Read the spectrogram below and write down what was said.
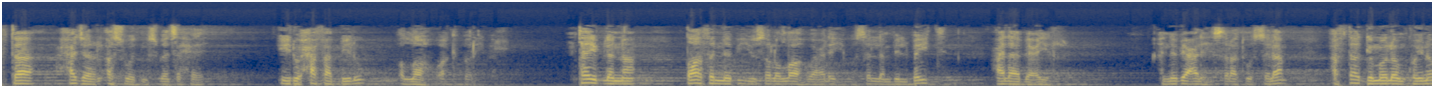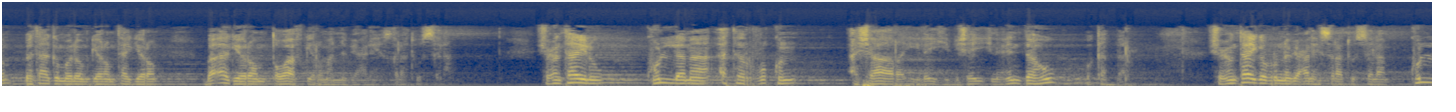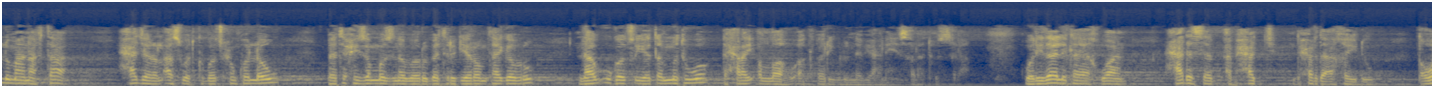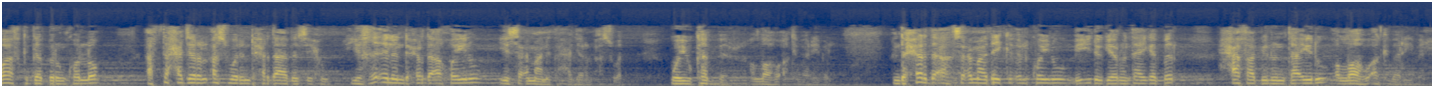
ኣብታ ሓጀር ኣልኣስወድ ምስ በጽሐ ኢዱ ሓፍ ኣቢሉ ኣላሁ ኣክበር ይብል እንታይ ይብለና ጣፈ ነብዩ صለ ላሁ ለህ ወሰለም ብልበይት ዓላ በዒር ኣነቢ ዓለ ሰላት ወሰላም ኣብታ ግመሎም ኮይኖም በታ ግመሎም ገይሮም እንታይ ገይሮም ብኣ ገይሮም ጠዋፍ ገይሮም ኣነቢ ዓለ ሰላት ወሰላም ሽዑ እንታይ ኢሉ ኩለማ ኣተ ሩክን ኣሻረ ኢለይህ ብሸይእን ዕንደሁ ወከበር ሽዑ እንታይ ይገብሩ ነቢ ዓለ ሰላት ወሰላም ኩሉማ ናፍታ ሓጀር ኣልኣስወድ ክበጽሑ ከለዉ በቲ ሒዞሞ ዝነበሩ በትሪ ገይሮም እንታይ ገብሩ ናብኡ ገጹ የጠምትዎ ዳሕራይ ኣላሁ ኣክበር ይብሉ ነቢ ዓለ ሰላት ወሰላም ወሊዛሊካ ያእኽዋን ሓደ ሰብ ኣብ ሓጅ እንድሕር ደኣ ከይዱ ጠዋፍ ክገብር እንከሎ ኣብቲ ሓጀረልኣስወድ እንድሕር ደኣ በጺሑ ይኽእል እንድሕር ደኣ ኮይኑ ይስዕማ ነቲ ሓጀረልኣስወድ ወዩከብር ኣላሁ ኣክበር ይብል እንድሕር ደኣ ክስዕማ ዘይክእል ኮይኑ ብኢዱ ጌሩ እንታይ ይገብር ሓፍ ኣቢሉ ንታ ኢዱ ኣላሁ ኣክበር ይብል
